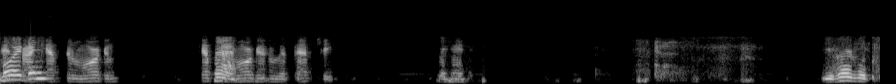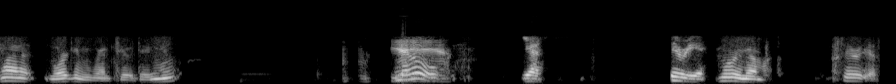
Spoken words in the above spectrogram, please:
Morgan? Captain Morgan. Captain Yeah. Morgan with Pepsi. You heard what planet Morgan went to, didn't you? Yeah, No. yeah, yeah. Yes. Sirius. You'll remember. Sirius.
